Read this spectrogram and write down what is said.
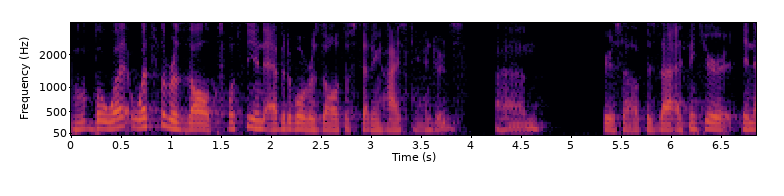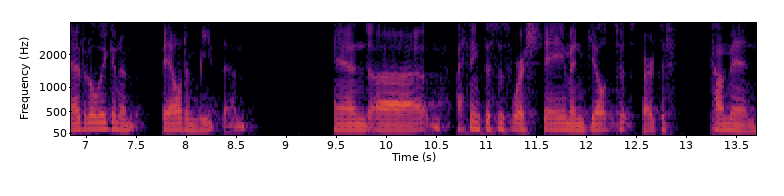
b- but what, what's the results? What's the inevitable result of setting high standards um, for yourself? Is that I think you're inevitably going to fail to meet them. And uh, I think this is where shame and guilt start to come in.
